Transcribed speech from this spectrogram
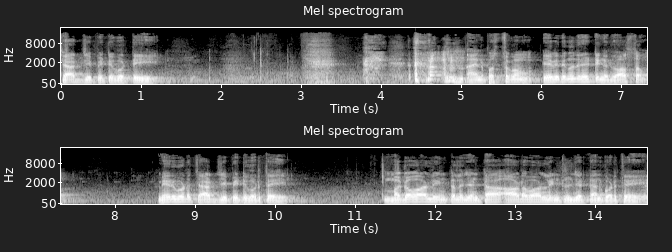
చాట్ జీపెట్టి కొట్టి ఆయన పుస్తకం ఏ విధంగా ఉంది? రేటింగ్ అది వాస్తవం. మీరు కూడా చాట్ జీపీటీ కొడితే మగవాళ్ళు ఇంటెలిజెంటా ఆడవాళ్ళు ఇంటెలిజెంట్ అని కొడితే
